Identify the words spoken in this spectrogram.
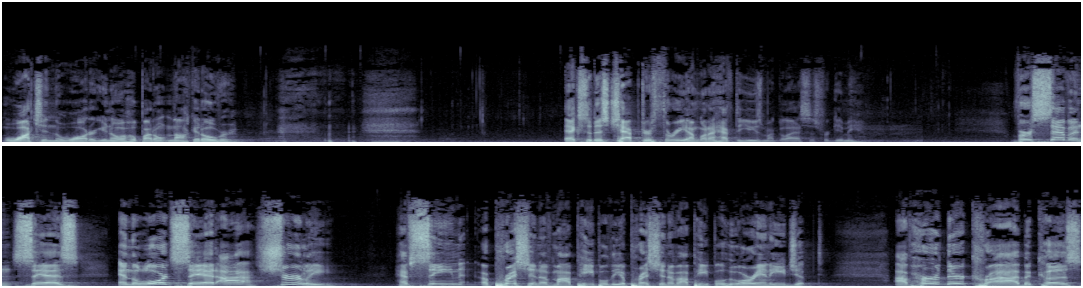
watching the water, you know. I hope I don't knock it over. Exodus chapter 3. I'm going to have to use my glasses, forgive me. Verse 7 says, And the Lord said, I surely have seen oppression of my people, the oppression of my people who are in Egypt. I've heard their cry because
